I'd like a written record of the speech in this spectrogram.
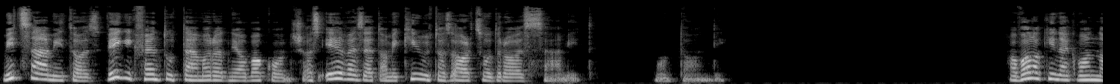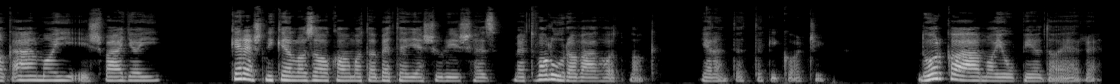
Mit számít az? Végig fent tudtál maradni a bakon, s az élvezet, ami kiült az arcodra, az számít, mondta Andi. Ha valakinek vannak álmai és vágyai, keresni kell az alkalmat a beteljesüléshez, mert valóra válhatnak, jelentette ki Karcsi. Dorka álma jó példa erre.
